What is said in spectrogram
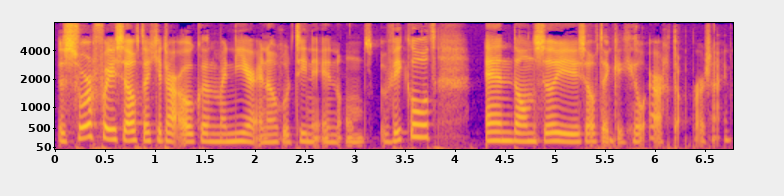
Dus zorg voor jezelf dat je daar ook een manier en een routine in ontwikkelt. En dan zul je jezelf denk ik heel erg dankbaar zijn.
